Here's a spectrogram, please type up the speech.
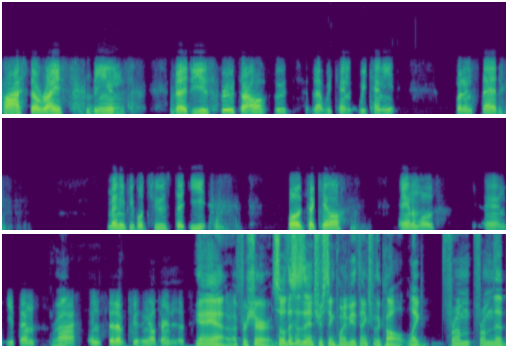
pasta, rice, beans, veggies, fruits are all foods that we can we can eat, but instead, many people choose to eat, well, to kill animals and eat them Right. uh, instead of choosing alternatives. Yeah, yeah, uh, for sure. So this is an interesting point of view. Thanks for the call. Like from from the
